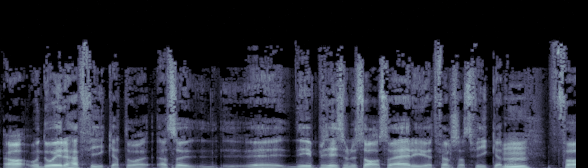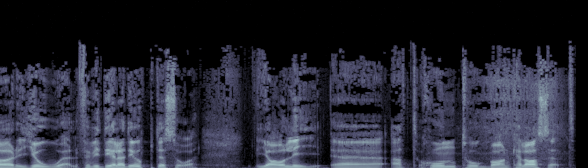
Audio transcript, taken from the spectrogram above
ja, och då är det här fikat då, alltså eh, det är precis som du sa, så är det ju ett födelsedagsfika då Mm. För Joel, för vi delade upp det så Jag och Li, eh, att hon tog barnkalaset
